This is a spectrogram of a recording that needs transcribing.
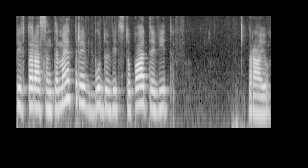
півтора сантиметри буду відступати від краю.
